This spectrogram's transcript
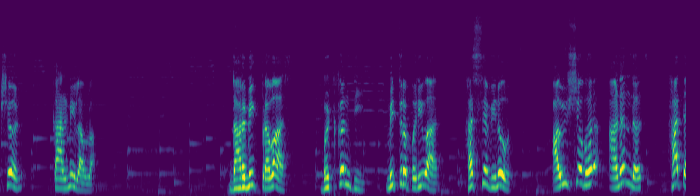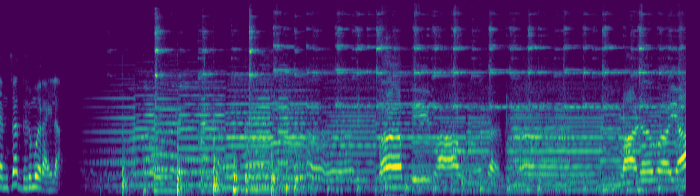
क्षण कारणी लावला. धार्मिक प्रवास भटकंती मित्रपरिवार हास्य विनोद आयुष्यभर आनंदच हा त्यांचा धर्म राहिला. वाढवया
